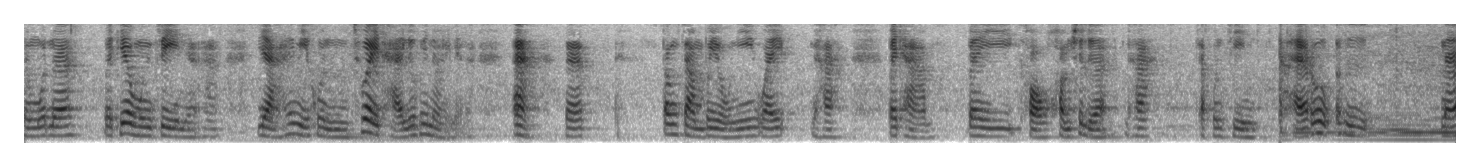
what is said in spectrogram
สมมุตินะไปเที่ยวเมืองจีนเนี่ยค่ะอยากให้มีคนช่วยถ่ายรูปให้หน่อยเนี่ยนะอะนะต้องจำประโยคนี้ไว้นะคะ ไปถามไปขอความช่วยเหลือนะคะจากคนจีน ถ่ายรูปก็คือนะ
